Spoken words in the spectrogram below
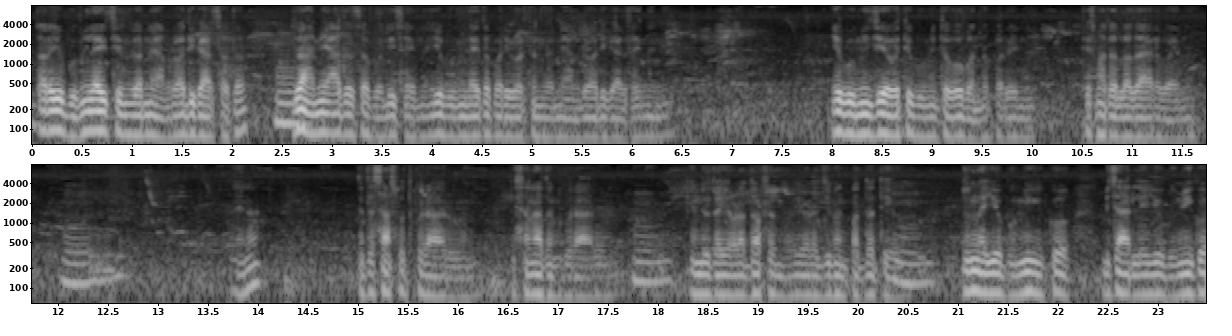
तर यो भूमिलाई चेन्ज गर्ने हाम्रो अधिकार छ त. जो हामी आज छ भोलि छैन यो भूमिलाई त परिवर्तन गर्ने हाम्रो अधिकार छैन नि. यो भूमि जे हो त्यो भूमि त हो भन्नु पऱ्यो नि. त्यसमा त लजाएर भएन. होइन? यो त शाश्वत कुराहरू हुन् सनातन कुराहरू हुन्. हिन्दू त एउटा दर्शन हो एउटा जीवन पद्धति हो। जुनलाई यो भूमिको विचारले यो भूमिको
